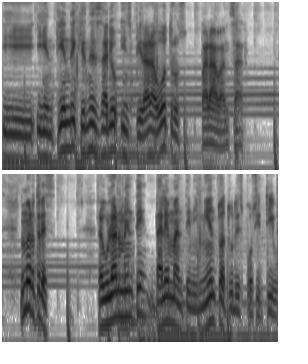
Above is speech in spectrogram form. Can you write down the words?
entiende que es necesario inspirar a otros para avanzar. Número 3. Regularmente dale mantenimiento a tu dispositivo.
